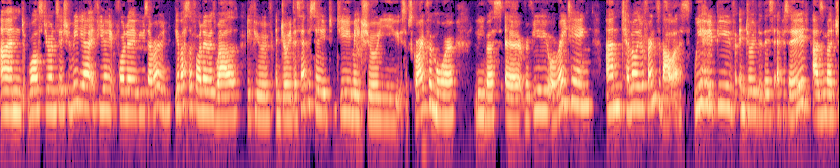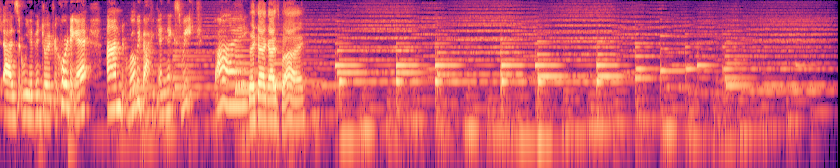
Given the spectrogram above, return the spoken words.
And whilst you're on social media, if you don't follow Views Our Own, give us a follow as well. If you've enjoyed this episode, do make sure you subscribe for more, leave us a review or rating, and tell all your friends about us. We hope you've enjoyed this episode as much as we have enjoyed recording it, and we'll be back again next week. Bye. Take care, guys. Bye.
